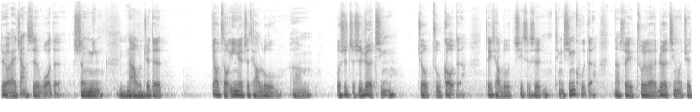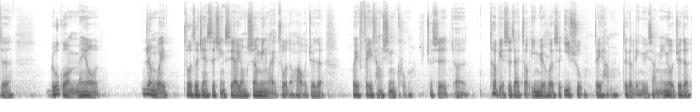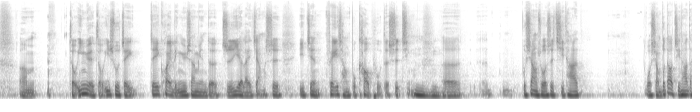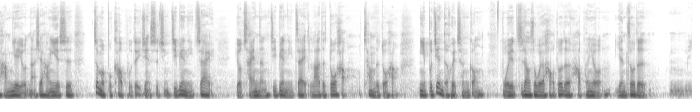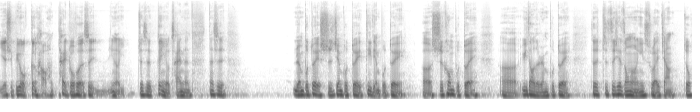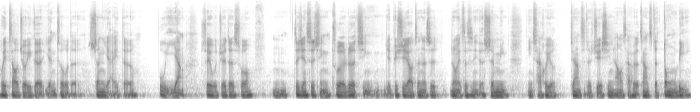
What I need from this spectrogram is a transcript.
对我来讲是我的生命。嗯。那我觉得要走音乐这条路，嗯，不是只是热情就足够的。这条路其实是挺辛苦的。那所以除了热情，我觉得如果没有认为做这件事情是要用生命来做的话，我觉得会非常辛苦。就是呃，特别是在走音乐或者是艺术这一行这个领域上面，因为我觉得，嗯，走音乐、走艺术这一这一块领域上面的职业来讲，是一件非常不靠谱的事情。嗯嗯。呃，不像说是其他，我想不到其他的行业有哪些行业是这么不靠谱的一件事情。即便你再有才能，即便你再拉得多好，唱得多好，你也不见得会成功。我也知道，说我有好多的好朋友演奏的，嗯，也许比我更好太多，或者是因为就是更有才能，但是人不对，时间不对，地点不对，呃，时空不对，呃，遇到的人不对，这这这些种种因素来讲，就会造就一个演奏的生涯的不一样。所以我觉得说，嗯，这件事情除了热情，也必须要真的是认为这是你的生命，你才会有。这样子的决心，然后才会有这样子的动力，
